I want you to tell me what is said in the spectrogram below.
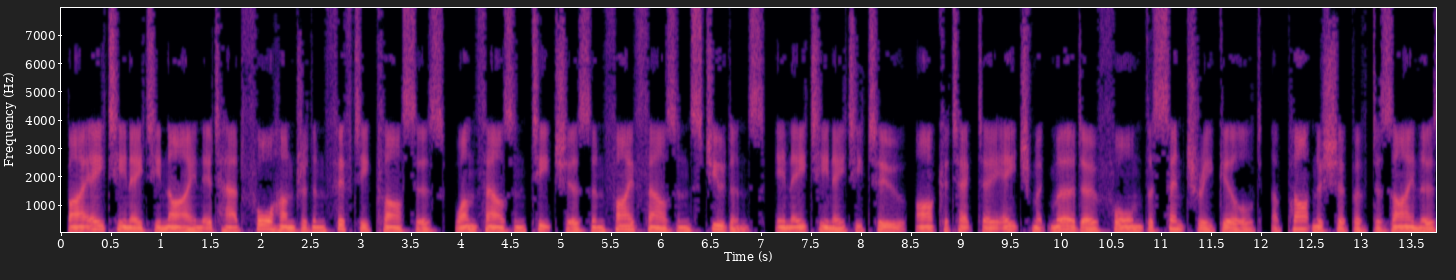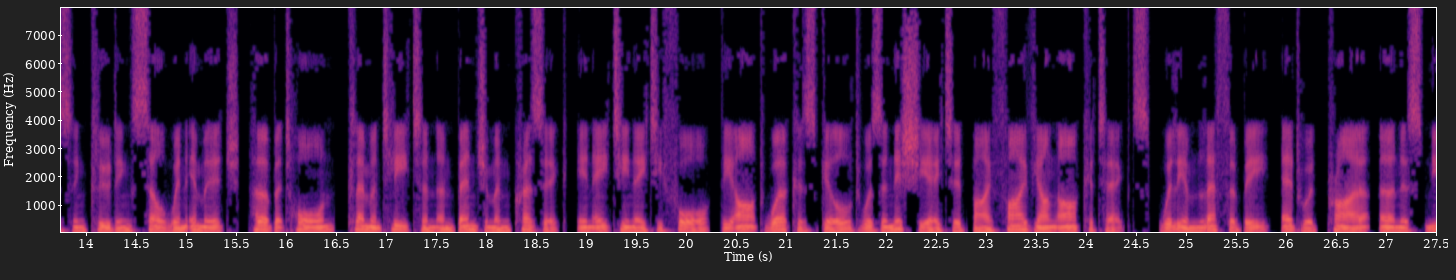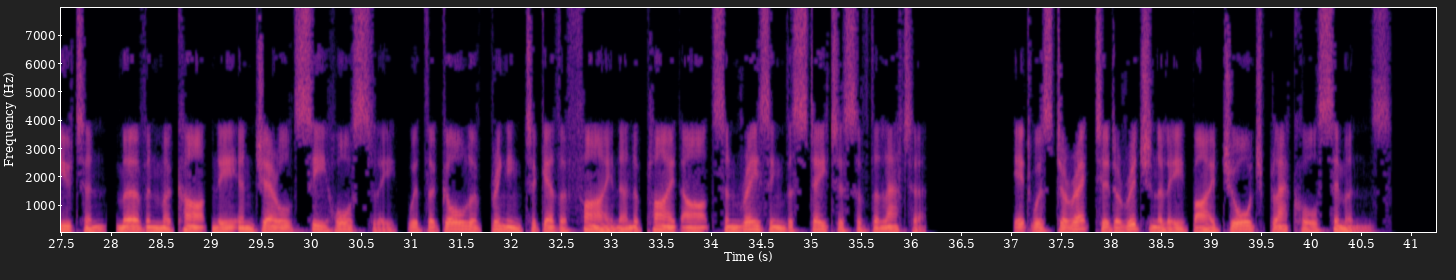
By 1889 it had 450 classes, 1,000 teachers and 5,000 students. In 1882, architect A. H. Mackmurdo formed the Century Guild, a partnership of designers including Selwyn Image, Herbert Horne, Clement Heaton and Benjamin Creswick. In 1884, the Art Workers Guild was initiated by five young architects, William Lethaby, Edward Prior, Ernest Newton, Mervyn Macartney and Gerald C. Horsley, with the goal of bringing together fine and applied arts and raising the status of the latter. It was directed originally by George Blackall Simonds.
